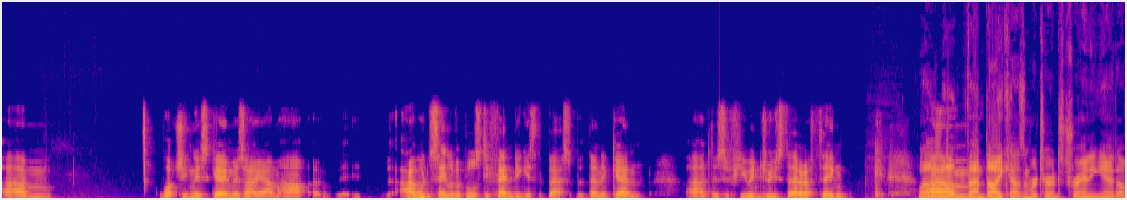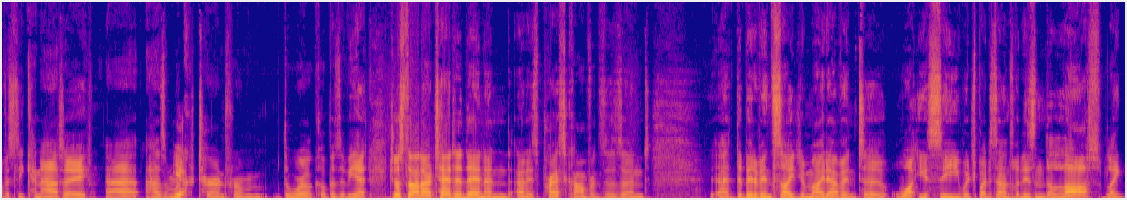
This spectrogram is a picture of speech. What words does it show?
Um, watching this game as I am, I wouldn't say Liverpool's defending is the best, but then again, uh, there's a few injuries there, I think. Well, um, no, Van Dijk hasn't returned to training yet. Obviously, Konate uh, hasn't yeah. returned from the World Cup as of yet. Just on Arteta then and, and his press conferences and uh, the bit of insight you might have into what you see, which by the sounds of it isn't a lot. Like,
